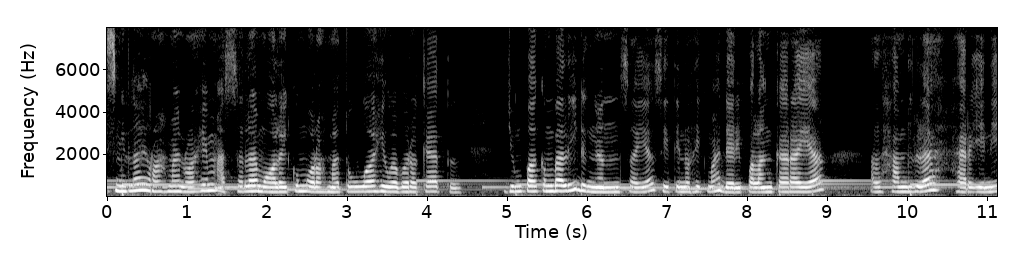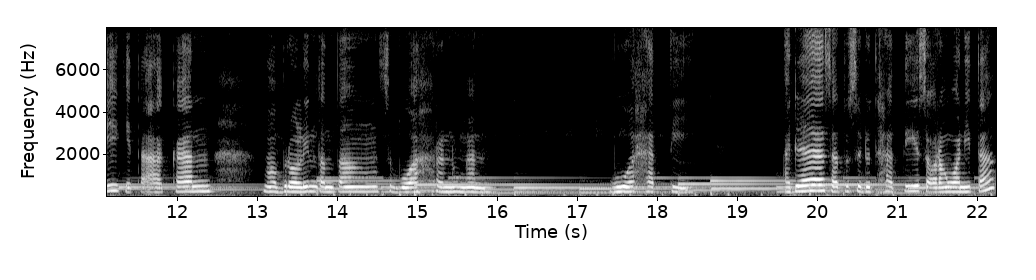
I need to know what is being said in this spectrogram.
Bismillahirrahmanirrahim. Assalamualaikum warahmatullahi wabarakatuh. Jumpa kembali dengan saya Siti Nur Hikmah dari Palangkaraya. Alhamdulillah hari ini kita akan ngobrolin tentang sebuah renungan. Buah hati. Ada satu sudut hati seorang wanita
